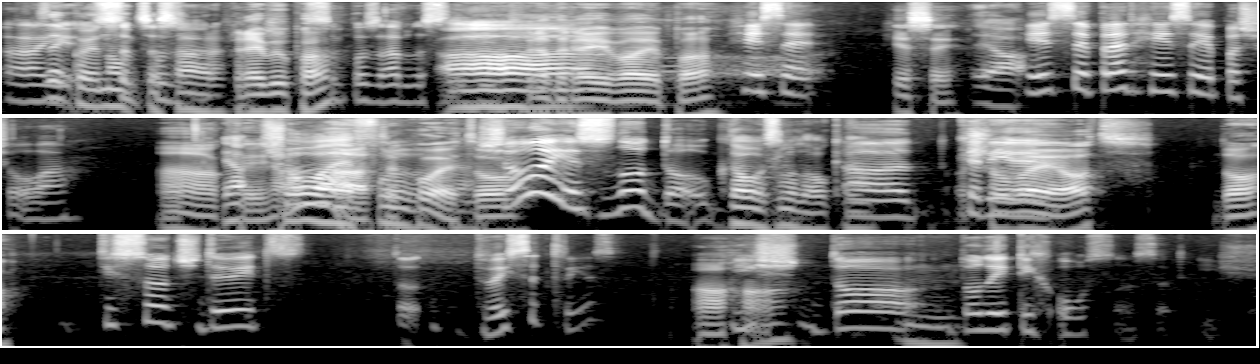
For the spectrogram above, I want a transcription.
A, Zdaj, ko je nov cesar. Prej je bil pa? Sem pozabila se. A, Pred Rejva je pa. Hese, Hesej. ja. Hese, pred Hese je pa šova. A, Ja, okay. šova je A, ful, tako je ja. to. Šova je zelo dolg. Dolg, zelo dolg. Ja. Uh, ker Šova je je od do. 1920-30 Aha. iš do, Mm. do letih 80 iš.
